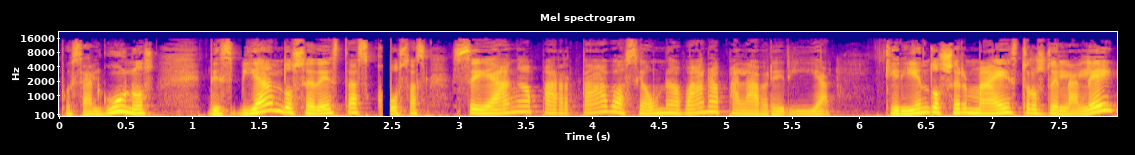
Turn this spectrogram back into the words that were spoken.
pues algunos, desviándose de estas cosas, se han apartado hacia una vana palabrería, queriendo ser maestros de la ley,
